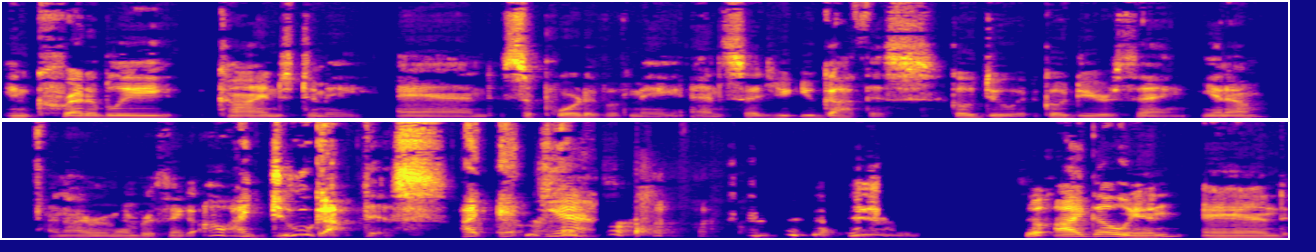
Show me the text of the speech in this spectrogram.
incredibly kind to me and supportive of me and said, you, you got this. Go do it. Go do your thing, you know? And I remember thinking, oh, I do got this. I, eh, yes. so I go in, and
